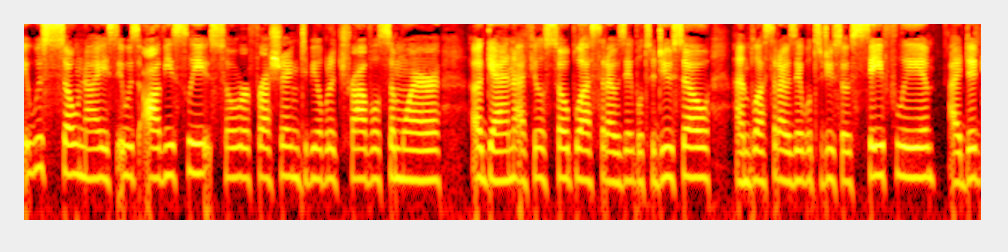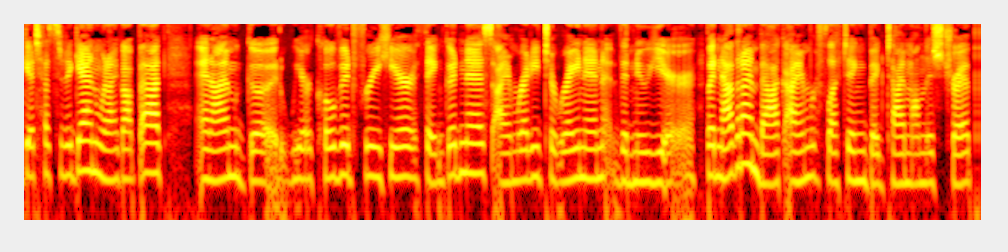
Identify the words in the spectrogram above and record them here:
It was so nice. It was obviously so refreshing to be able to travel somewhere. Again, I feel so blessed that I was able to do so. I'm blessed that I was able to do so safely. I did get tested again when I got back, and I'm good. We are COVID free here. Thank goodness. I am ready to rein in the new year. But now that I'm back, I am reflecting big time on this trip.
